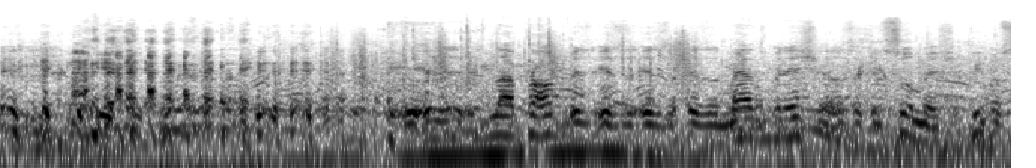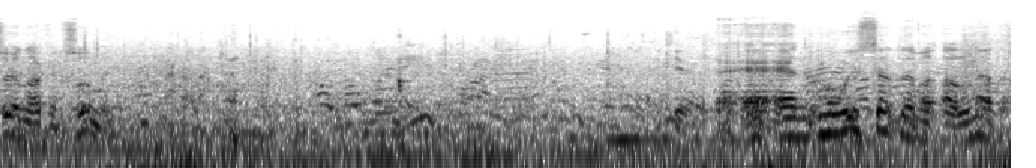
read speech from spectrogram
It- it- it's not profitable. It's, it's, it's, it's a management issue. It's a consumer issue. People certainly are consuming. A- And when we sent them a, a letter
